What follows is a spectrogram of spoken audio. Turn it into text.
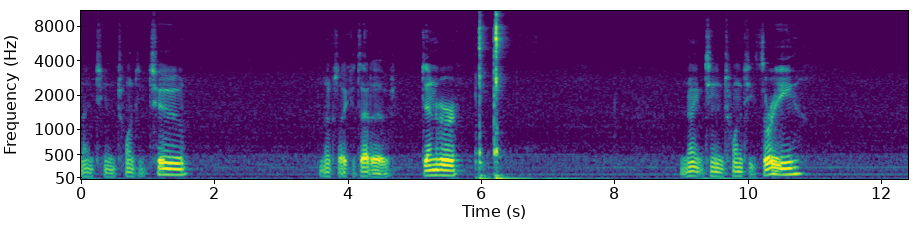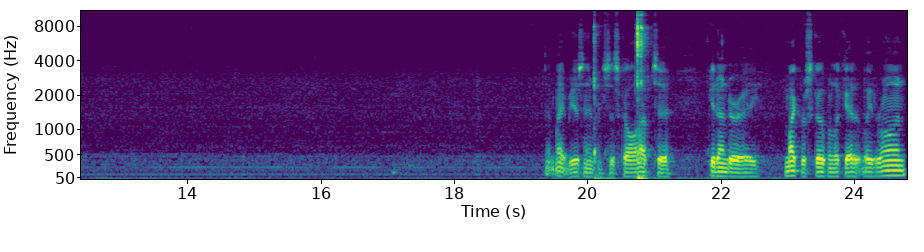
1922. Looks like it's out of Denver. 1923. That might be a San Francisco. I'll have to get under a microscope and look at it later on.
